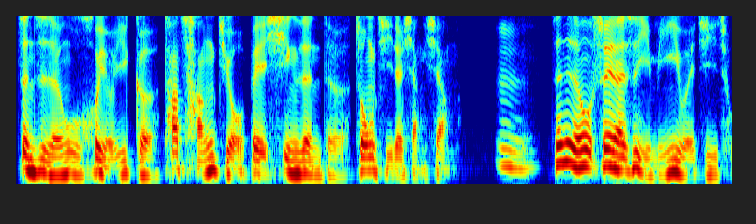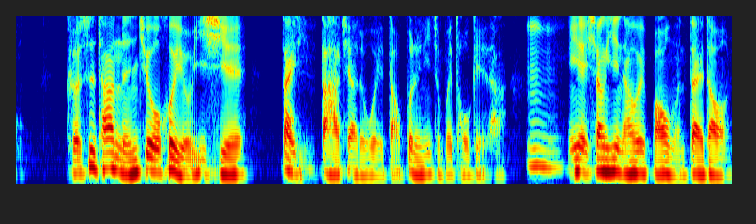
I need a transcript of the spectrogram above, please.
政治人物会有一个他长久被信任的终极的想象。嗯，政治人物虽然是以民意为基础，可是他仍旧会有一些带领大家的味道。不然你怎么会投给他？嗯，你也相信他会把我们带到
